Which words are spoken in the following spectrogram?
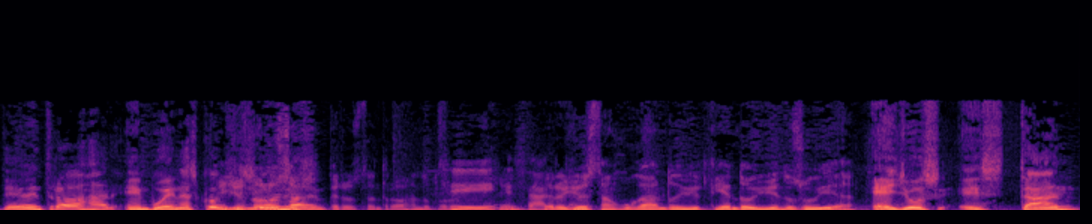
deben trabajar en buenas Ellos condiciones. no lo saben, pero están trabajando por Sí, exacto. Pero ellos están jugando, divirtiendo, viviendo su vida. Ellos están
